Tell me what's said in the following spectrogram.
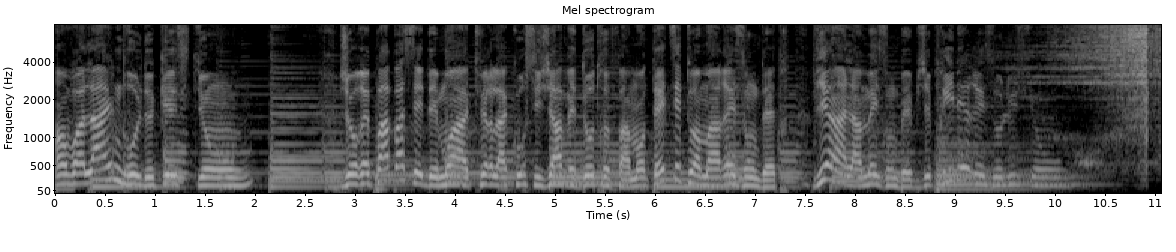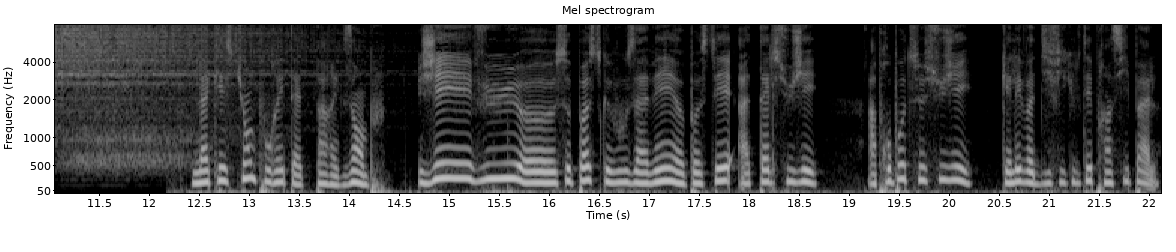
En voilà une drôle de question. J'aurais pas passé des mois à tuer la course si j'avais d'autres femmes en tête, c'est toi ma raison d'être. Viens à la maison, babe, j'ai pris des résolutions. La question pourrait être par exemple J'ai vu euh, ce poste que vous avez euh, posté à tel sujet. À propos de ce sujet, quelle est votre difficulté principale?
